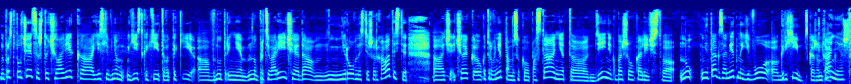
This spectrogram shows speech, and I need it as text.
Ну, просто получается, что человек, а, если в нем есть какие-то вот такие внутренние ну, противоречия, да, неровности, шероховатости, человек, у которого нет там высокого поста, нет денег большого количества, ну, не так заметны его грехи, скажем так. Конечно,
